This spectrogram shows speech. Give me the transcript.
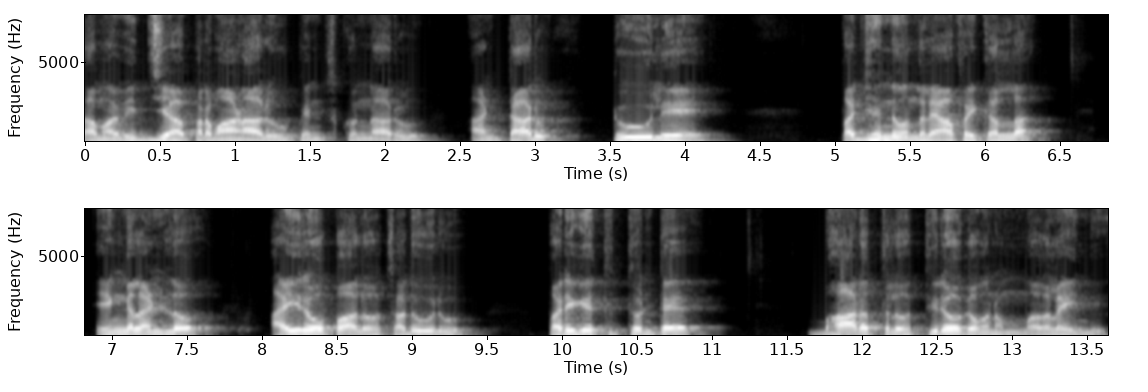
తమ విద్యా ప్రమాణాలు పెంచుకున్నారు అంటారు టూలే. పద్దెనిమిది వందల యాభై కల్లా ఇంగ్లండ్లో ఐరోపాలో చదువులు పరిగెత్తుతుంటే భారత్లో తిరోగమనం మొదలైంది.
